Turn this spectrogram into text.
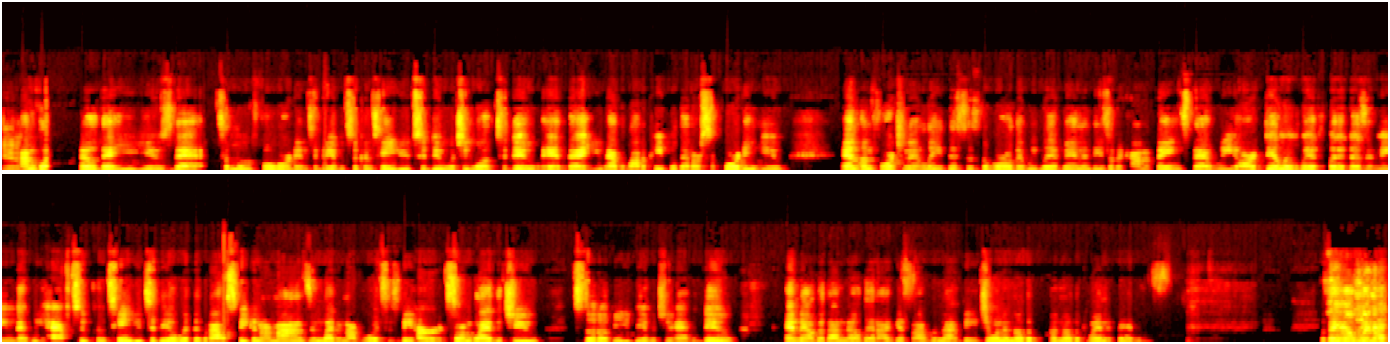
yeah. I'm glad to know that you use that to move forward and to be able to continue to do what you love to do and that you have a lot of people that are supporting you and unfortunately this is the world that we live in and these are the kind of things that we are dealing with but it doesn't mean that we have to continue to deal with it without speaking our minds and letting our voices be heard so i'm glad that you stood up and you did what you had to do and now that i know that i guess i would not be joining another another planet fitness but they yeah, won't get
